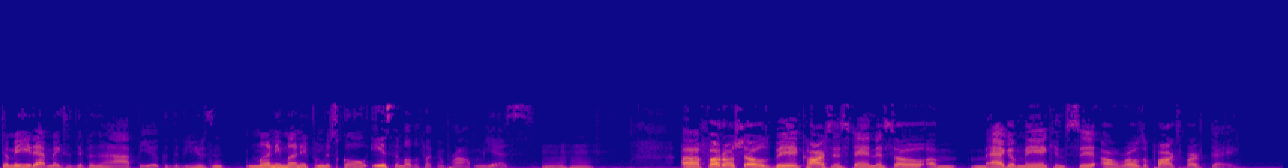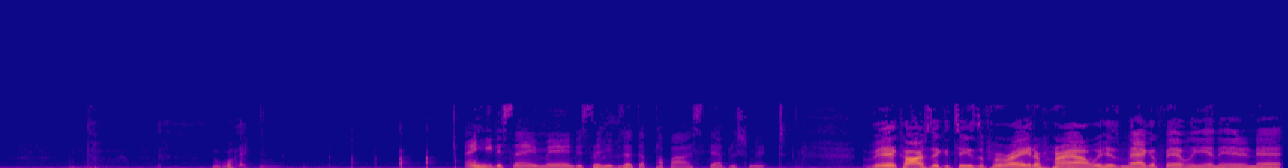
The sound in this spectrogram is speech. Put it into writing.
to me that makes a difference in how I feel. Because if you're using money, money from the school, it's a motherfucking problem. Yes. Mm-hmm. Uh, photo shows Ben Carson standing so a um, MAGA men can sit on Rosa Parks' birthday. what? Ain't he the same man that said he was at the Popeye establishment? Ben Carson continues to parade around with his MAGA family and the internet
